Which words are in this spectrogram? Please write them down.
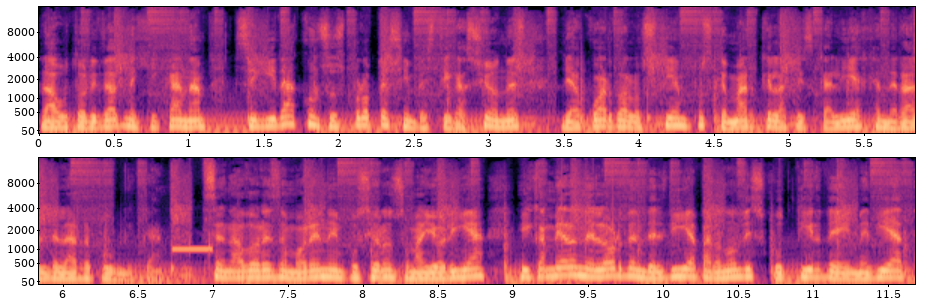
la autoridad mexicana seguirá con sus propias investigaciones de acuerdo a los tiempos que marque la Fiscalía General de la República. Senadores de Morena impusieron su mayoría y cambiaron el orden del día para no discutir de inmediato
